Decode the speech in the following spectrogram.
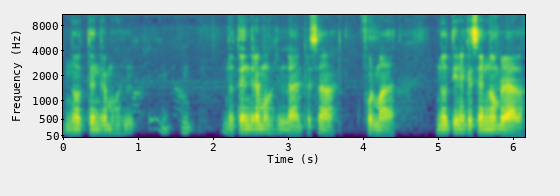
no tendremos, no tendremos la empresa formada. No tiene que ser nombrada.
